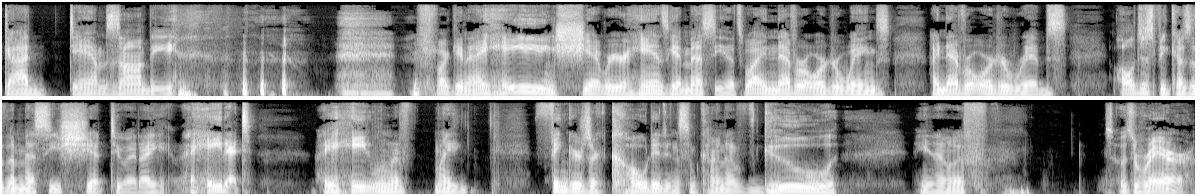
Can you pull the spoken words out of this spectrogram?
goddamn zombie. Fucking, I hate eating shit where your hands get messy. That's why I never order wings. I never order ribs, all just because of the messy shit to it. I I hate it. I hate when my, my fingers are coated in some kind of goo. You know, if so, it's rare,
